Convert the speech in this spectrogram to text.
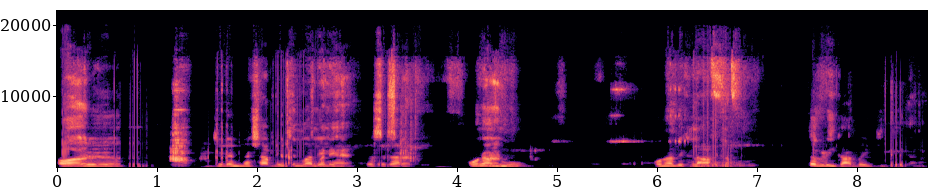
ਔਰ ਜਿਹੜੇ ਨਸ਼ਾ ਵੇਚਣ ਵਾਲੇ ਹੈ ਤਸਕਰ ਉਹਨਾਂ ਨੂੰ ਉਹਨਾਂ ਦੇ ਖਿਲਾਫ ਤਗੜੀ ਕਾਰਵਾਈ ਕੀਤੀ ਜਾਏ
